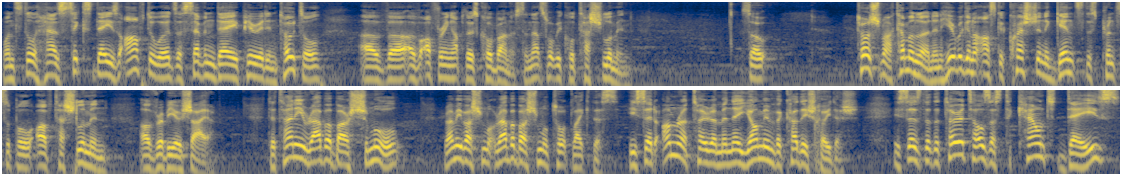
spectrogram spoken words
one still has six days afterwards, a seven day period in total, of, uh, of offering up those korbanos. And that's what we call tashlumin. So, Toshma, come and learn. And here we're going to ask a question against this principle of tashlumin of Rabbi Yoshaya. Tatani Rabba Bar Shmuel, Rabbi Bar Shmuel, Bar Shmuel taught like this. He said, Amra Torah mene yomim v'kadesh chodesh. He says that the Torah tells us to count days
